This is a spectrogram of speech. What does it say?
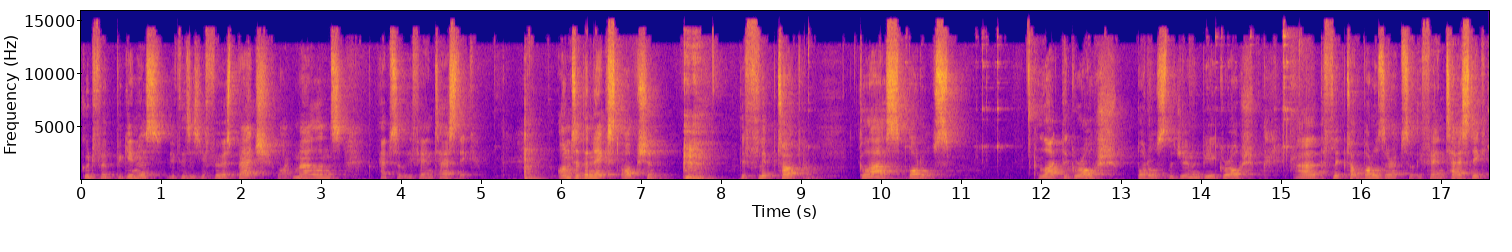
Good for beginners. If this is your first batch, like Marlin's, absolutely fantastic. On to the next option the flip top glass bottles. Like the Grolsch bottles, the German beer Grolsch, uh, the flip top bottles are absolutely fantastic.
